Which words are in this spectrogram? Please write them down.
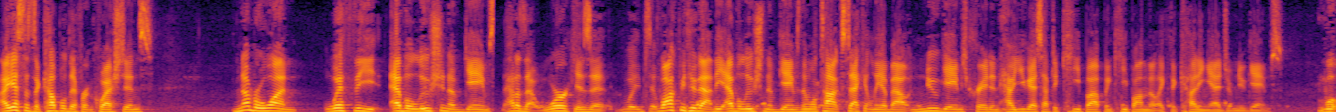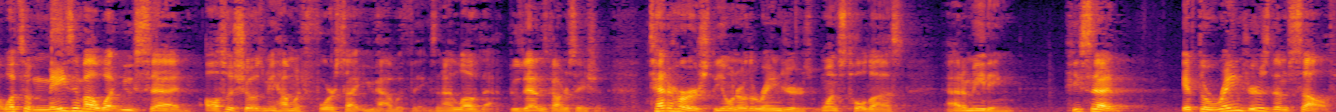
I guess that's a couple different questions number one, with the evolution of games, how does that work? Is it walk me through that the evolution of games? Then we'll talk secondly about new games created and how you guys have to keep up and keep on the like the cutting edge of new games. what's amazing about what you said also shows me how much foresight you have with things, and I love that because we had this conversation. Ted Hirsch, the owner of the Rangers, once told us at a meeting. He said, "If the Rangers themselves,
